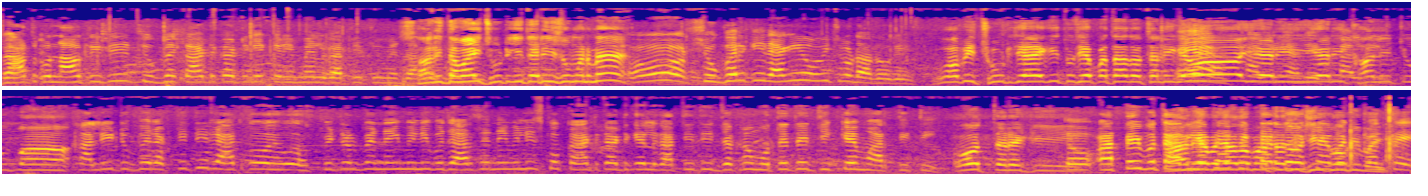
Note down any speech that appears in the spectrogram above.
रात को नावती थी ट्यूबें काट काट के क्रीमें लगाती थी मैं सारी दवाई छूट गई तेरी इस उम्र में? और शुगर की रह गई वो भी छोड़ा दोगे। वो भी छूट जाएगी तुझे पता तो चली गया। खाली ये रही ये रही खाली। खाली ट्यूबा खाली डब्बे रखती थी रात को हॉस्पिटल में नहीं मिली बाज़ार से नहीं मिली इसको काट काट के लगाती थी जख्म होते थे चीखे मारती थी। ओ तेरे की। तो आते ही बता दिया था दो, माता पितर जी दोष है बचपन से।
